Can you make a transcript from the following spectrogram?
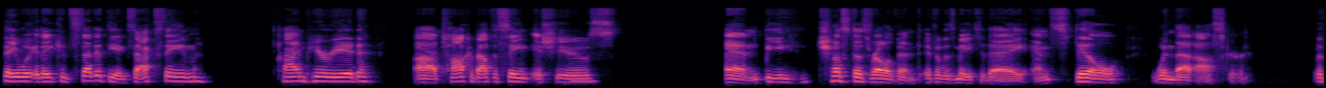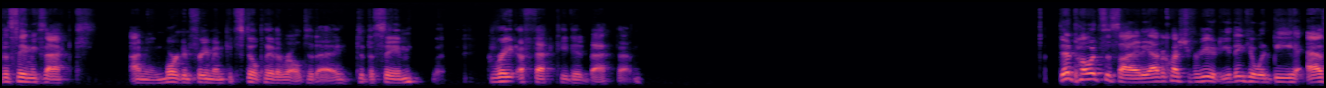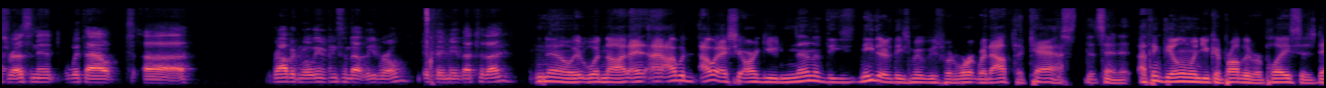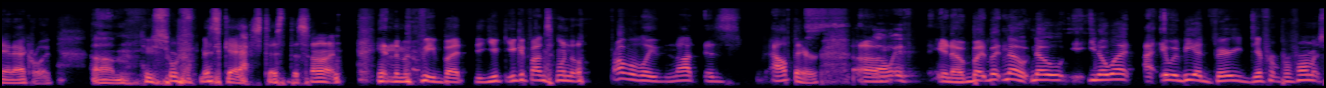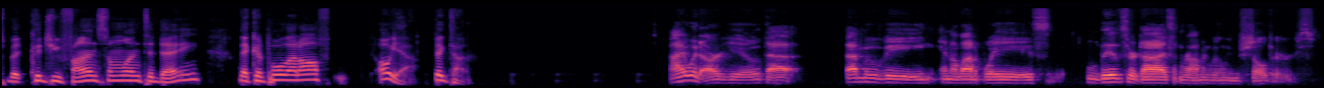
they would they could set it the exact same time period, uh, talk about the same issues, and be just as relevant if it was made today, and still win that Oscar with the same exact. I mean, Morgan Freeman could still play the role today to the same great effect he did back then. Dead Poet Society, I have a question for you. Do you think it would be as resonant without uh, Robin Williams in that lead role if they made that today? No, it would not. And I would I would actually argue none of these neither of these movies would work without the cast that's in it. I think the only one you could probably replace is Dan Aykroyd, um, who's sort of miscast as the son in the movie, but you you could find someone probably not as out there. Um, if you know, but but no, no, you know what? I, it would be a very different performance. But could you find someone today that could pull that off? Oh yeah, big time. I would argue that that movie, in a lot of ways, lives or dies on Robin Williams' shoulders.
